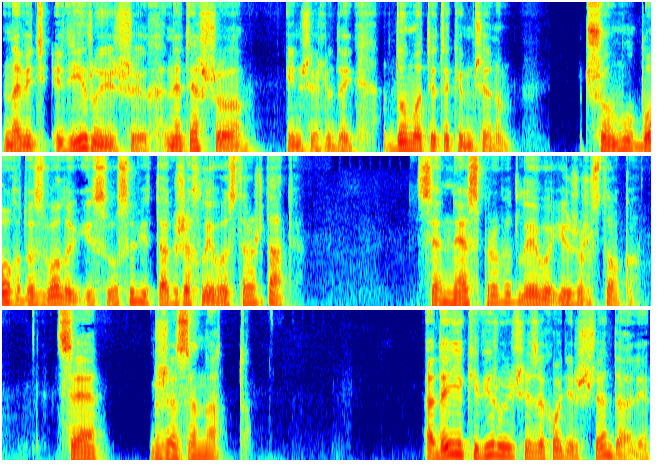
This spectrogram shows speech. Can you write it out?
навіть віруючих, не те, що інших людей, думати таким чином, чому Бог дозволив Ісусові так жахливо страждати? Це несправедливо і жорстоко, це вже занадто. А деякі віруючі заходять ще далі,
